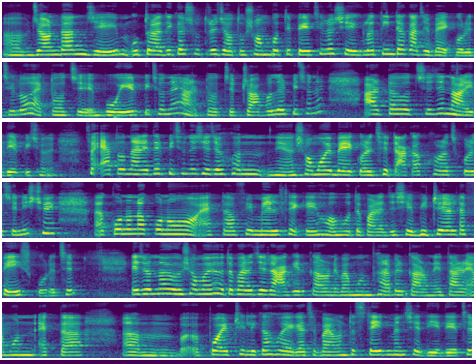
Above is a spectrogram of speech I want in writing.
আহ, জর্ডান যে উত্তরাধিকার সূত্রে যত সম্পত্তি পেয়েছিল সেগুলো তিনটা কাজে ব্যয় করেছিল। একটা হচ্ছে বইয়ের পিছনে আরেকটা হচ্ছে ট্রাভেলের পিছনে আরেকটা হচ্ছে যে নারীদের পিছনে। তো এত নারীদের পিছনে সে যখন সময় ব্যয় করেছে টাকা খরচ করেছে নিশ্চয়ই কোনো না কোনো একটা ফিমেল থেকে হতে পারে যে সে ভিট্রিয়ালটা ফেস করেছে। এজন্য ওই সময় হতে পারে যে রাগের কারণে বা মন খারাপের কারণে তার এমন একটা পোয়েট্রি লেখা হয়ে গেছে বা এমন একটা স্টেটমেন্ট সে দিয়ে দিয়েছে।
